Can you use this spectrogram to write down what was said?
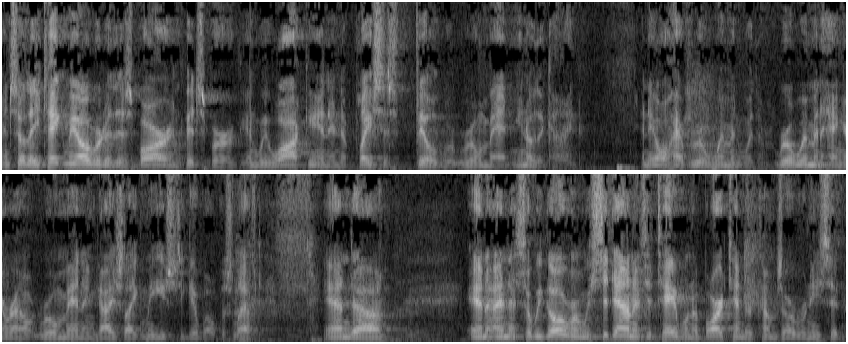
And so they take me over to this bar in Pittsburgh, and we walk in, and the place is filled with real men. You know the kind and they all have real women with them. Real women hang around with real men, and guys like me used to get what was left. And uh, and and so we go over and we sit down at the table, and a bartender comes over and he said,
